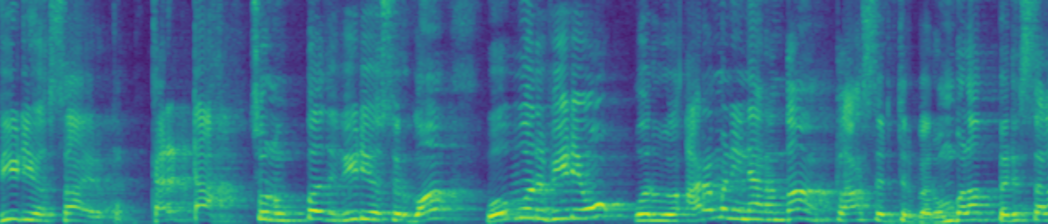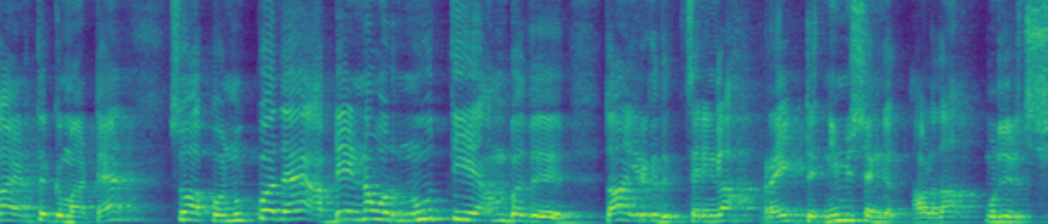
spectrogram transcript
வீடியோஸாக இருக்கும். கரெக்டாக ஸோ முப்பது வீடியோஸ் இருக்கும். ஒவ்வொரு வீடியோவும் ஒரு அரை மணி நேரம் தான் கிளாஸ் எடுத்திருப்பேன் ரொம்பலாம் பெருசாலாம் எடுத்துக்க மாட்டேன். ஸோ அப்போ முப்பது அப்படின்னா ஒரு நூற்றி ஐம்பது தான் இருக்குது. சரிங்களா? ரைட்டு நிமிஷங்கள். அவ்வளோதான் முடிஞ்சிருச்சு.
